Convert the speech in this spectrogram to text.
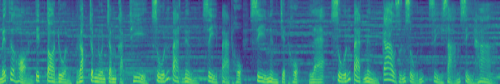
เมเทอร์ฮอร์นติดต่อด่วนรับจำนวนจำกัดที่ 081-486-4176 และ 081-900-4345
